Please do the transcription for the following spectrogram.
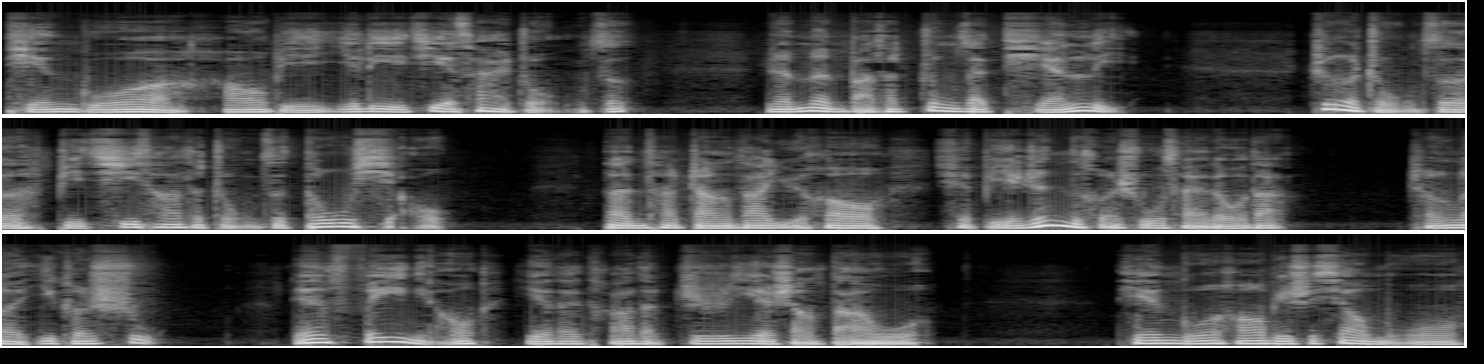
天国好比一粒芥菜种子，人们把它种在田里。这种子比其他的种子都小，但它长大以后却比任何蔬菜都大，成了一棵树，连飞鸟也在它的枝叶上搭窝。天国好比是酵母，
